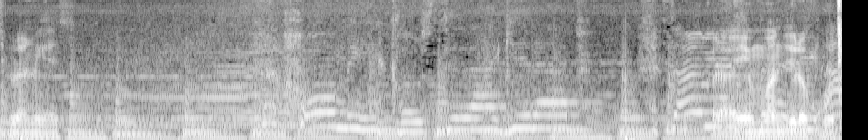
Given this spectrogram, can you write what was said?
చూడండి గైస్ ఇక్కడ M one zero four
